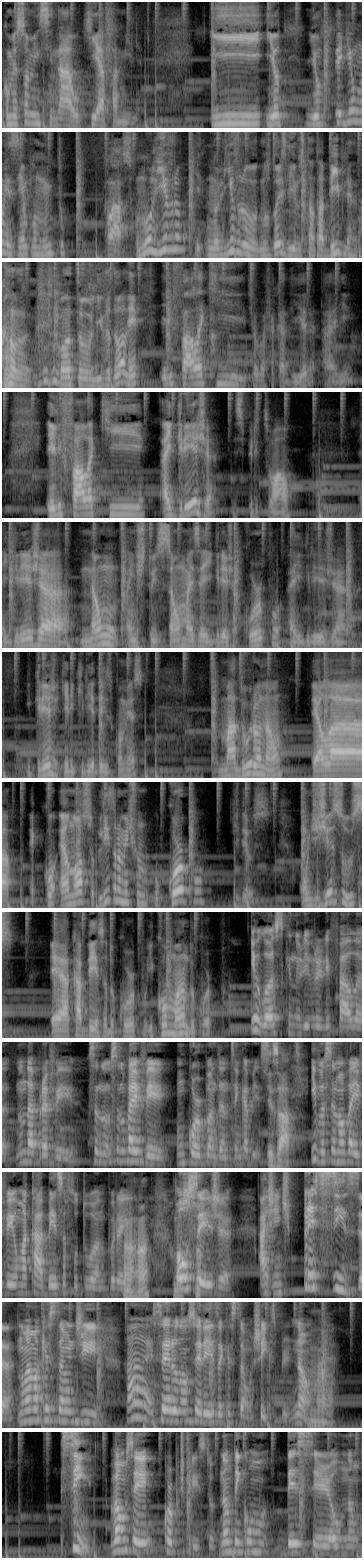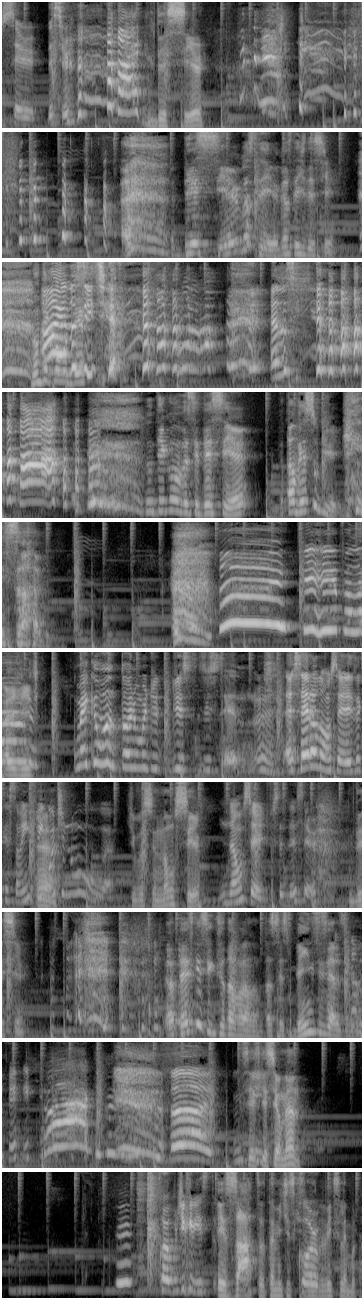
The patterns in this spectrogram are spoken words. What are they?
começou a me ensinar o que é a família. E, e eu, eu peguei um exemplo muito clássico. No livro, no livro, nos dois livros, tanto a Bíblia quanto, quanto o livro do Alê, ele fala que. Deixa eu baixar a cadeira. Aí. Ele fala que a igreja espiritual a igreja, não a instituição, mas a igreja corpo, a igreja. Igreja que ele queria desde o começo, madura ou não, ela é, é o nosso, literalmente, o corpo de Deus. Onde Jesus é a cabeça do corpo e comanda o corpo. Eu gosto que no livro ele fala, não dá pra ver, você não, você não vai ver um corpo andando sem cabeça. Exato. E você não vai ver uma cabeça flutuando por aí. Aham. Ou seja, a gente precisa, não é uma questão de, ah, ser ou não sereis a questão, Shakespeare. Não. Não. Sim, vamos ser corpo de Cristo. Não tem como descer ou não ser. Descer. Descer. descer, gostei. Eu gostei de descer. Não tem Ah, como eu não senti. eu não senti. Não tem como você descer, talvez subir, quem sabe? Errei a palavra. A gente. Como é que o antônimo de. de- de- é, é ser ou não ser? Eis a questão. Enfim, É. continua. Que você não ser, Não ser, de você descer. descer. Eu até esqueci o que você tá falando, pra ser bem sincero assim. mano. ah, que coisa. Ai. Você esqueceu mesmo? Corpo de Cristo. Exato, eu também tinha esquecido, Corpo. bem que você lembrou.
